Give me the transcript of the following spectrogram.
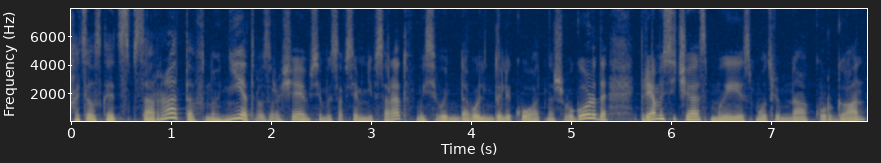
хотела сказать в Саратов, но нет, возвращаемся мы совсем не в Саратов, мы сегодня довольно далеко от нашего города. Прямо сейчас мы смотрим на курган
